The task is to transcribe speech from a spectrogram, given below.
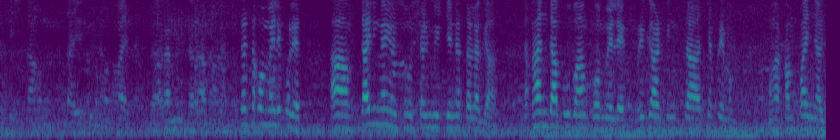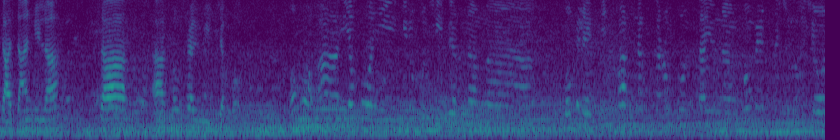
at least na tayo mag-file. Maraming salamat. Sir, sa Comelec ulit, um, dahil ngayon social media na talaga, nakahanda po ba ang Comelec regarding sa, siyempre, mag- mga kampanya, dadaan nila sa ah, social media po? Opo, ah yan po ay kinukonsider ng uh, COMELEC. In fact, nagkaroon po tayo ng COMELEC resolution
